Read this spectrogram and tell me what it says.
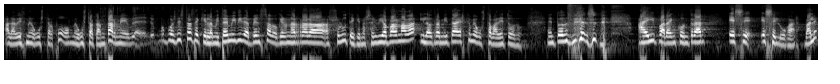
a la vez me gusta el juego, me gusta cantarme, pues de estas de que la mitad de mi vida he pensado que era una rara absoluta y que no servía para nada, y la otra mitad es que me gustaba de todo. Entonces, ahí para encontrar ese, ese lugar. ¿vale?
